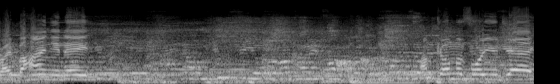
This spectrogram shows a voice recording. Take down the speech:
Right behind you, Nate. Coming for you, Jack.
